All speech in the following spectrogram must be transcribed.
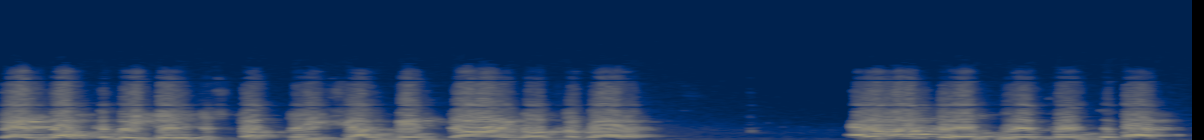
Dad, what can we do to stop these young men dying on the road? And I thought we were talking about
